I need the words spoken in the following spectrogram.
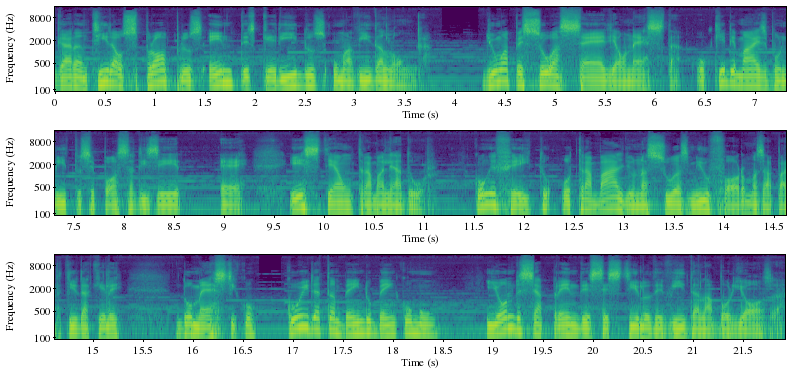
garantir aos próprios entes queridos uma vida longa. De uma pessoa séria, honesta, o que de mais bonito se possa dizer é: este é um trabalhador. Com efeito, o trabalho, nas suas mil formas, a partir daquele doméstico, cuida também do bem comum. E onde se aprende esse estilo de vida laboriosa?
